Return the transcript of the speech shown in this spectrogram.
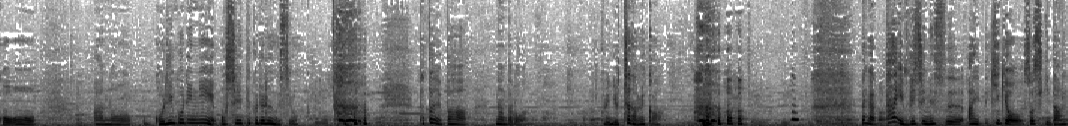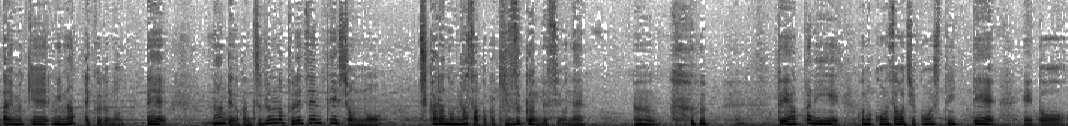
構あのゴリゴリに教えてくれるんですよ。例えばなんだろう。これ言っちゃダメか？なんか対ビジネス相手企業組織団体向けになってくるので何ていうのかな？自分のプレゼンテーションの力のなさとか気づくんですよね。うん。でやっぱりこの講座を受講していって、えーと、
